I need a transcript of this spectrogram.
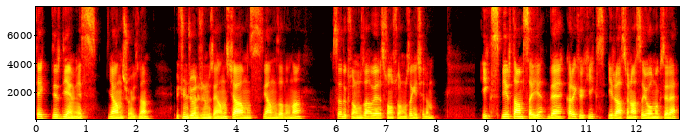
tektir diyemeyiz. Yanlış o yüzden. Üçüncü öncülümüz yanlış. Cevabımız yalnız alana. Sıradaki sorumuza ve son sorumuza geçelim. x bir tam sayı ve karekök x irrasyonel sayı olmak üzere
